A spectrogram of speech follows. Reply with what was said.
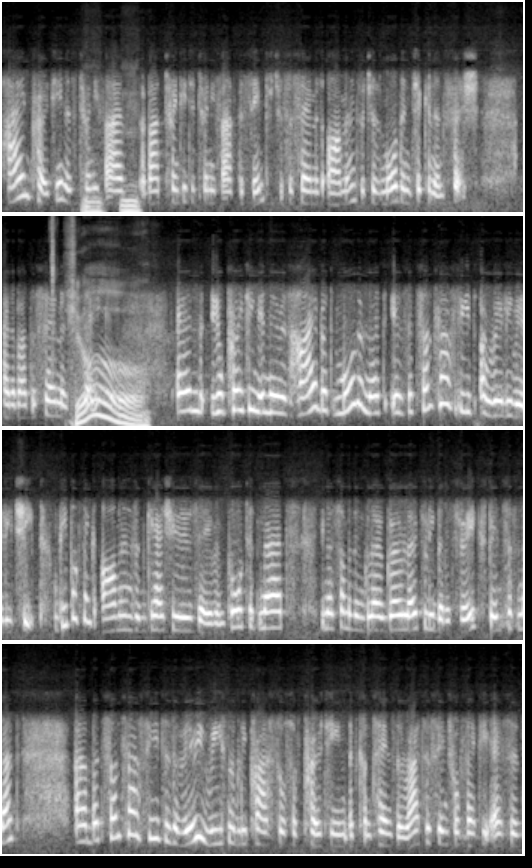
high in protein. It's 25, mm-hmm. about 20 to 25 percent, which is the same as almonds, which is more than chicken and fish, and about the same as steak. And your protein in there is high, but more than that is that sunflower seeds are really, really cheap. People think almonds and cashews, they're imported nuts. You know, some of them grow, grow locally, but it's very expensive nut. Uh, but sunflower seeds is a very reasonably priced source of protein. It contains the right essential fatty acids.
